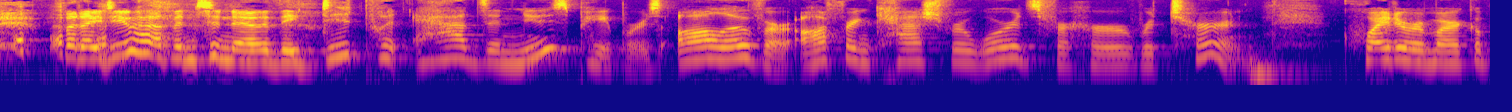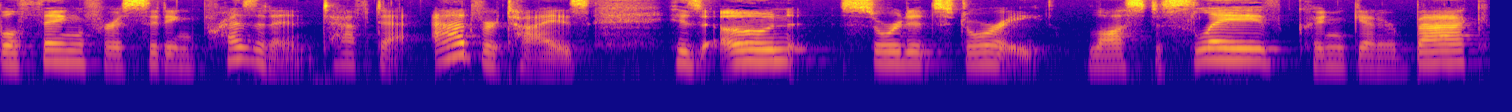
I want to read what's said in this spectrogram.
but I do happen to know they did put ads in newspapers all over offering cash rewards for her return. Quite a remarkable thing for a sitting president to have to advertise his own sordid story. Lost a slave, couldn't get her back,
